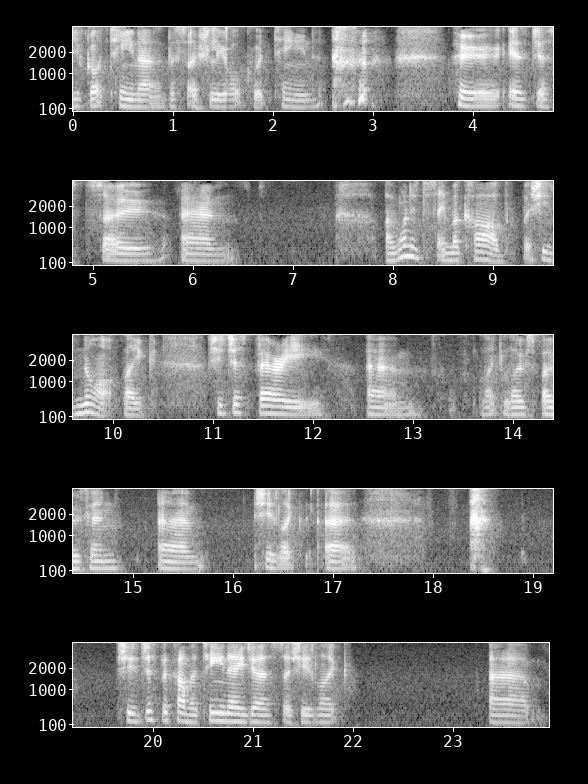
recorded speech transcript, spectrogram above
you've got Tina, the socially awkward teen, who is just so um, I wanted to say macabre, but she's not. Like, she's just very, um, like low spoken. Um, she's like, uh, she's just become a teenager, so she's like, um,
